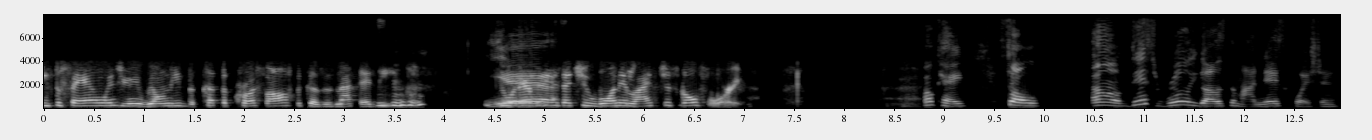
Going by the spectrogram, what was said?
eat the sandwich. You, we don't need to cut the crust off because it's not that deep. yeah. Do whatever it is that you want in life, just go for it. Okay. So um this really goes to my next question.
